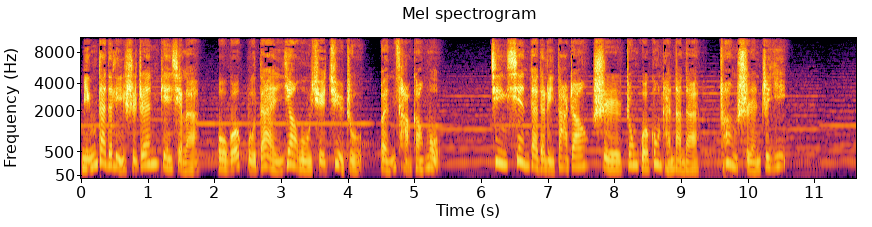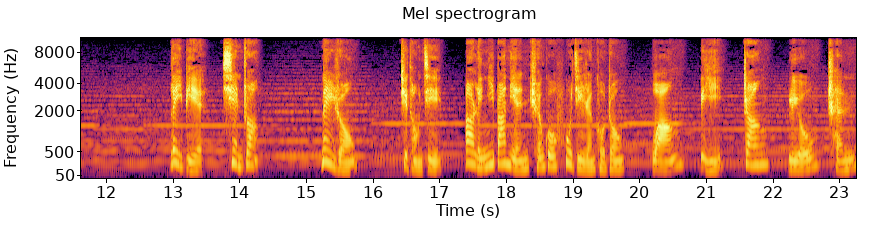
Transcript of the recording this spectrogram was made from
明代的李时珍编写了我国古代药物学巨著《本草纲目》。近现代的李大钊是中国共产党的创始人之一。类别现状，内容。据统计，二零一八年全国户籍人口中，王、李、张、刘、陈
